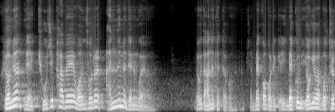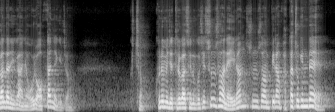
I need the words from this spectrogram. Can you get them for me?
그러면, 네, 교집합의 원소를 안 넣으면 되는 거예요. 여기다 안 넣겠다고. 그냥 메꿔버릴게. 이 메꾸면 여기가 뭐 들어간다는 얘기가 아니야. 오히려 없다는 얘기죠. 그쵸. 그러면 이제 들어갈 수 있는 것이 순수한 A랑 순수한 B랑 바깥쪽인데,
